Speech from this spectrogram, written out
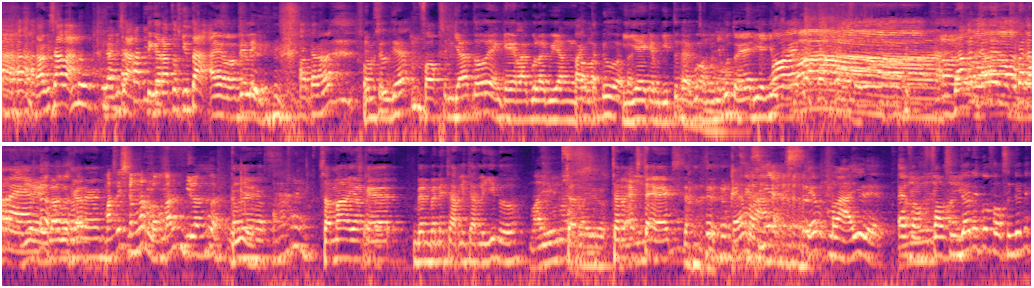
nggak bisa pak, yang bisa. tepat itu. 300 juta, ayo pilih. antara apa? Folk senja. folk senja tuh yang kayak lagu-lagu yang kalau- Teduh iya kayak begitu dah gue nggak mau nyebut tuh ya dia nyebut Oh, ya. Bahkan keren, maksudnya keren. Iya, bagus kan. Mas Is denger loh kemarin bilang gua. Iya. Kemarin. Sama yang kayak band-bandnya Charlie Charlie gitu. Melayu. Charlie XTX. Kayak Melayu, kayak Melayu deh. Eh, folk, folk senja deh, gue folk senja deh.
